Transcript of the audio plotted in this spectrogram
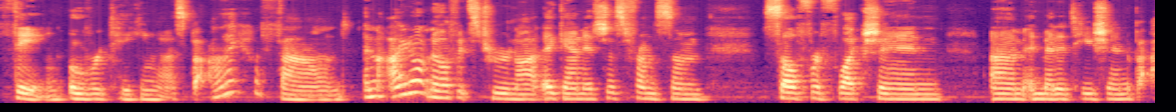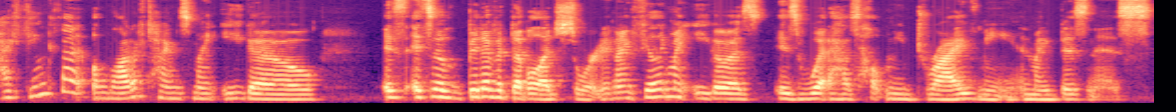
thing overtaking us. But I have found, and I don't know if it's true or not. Again, it's just from some self reflection um, and meditation. But I think that a lot of times my ego is it's a bit of a double edged sword, and I feel like my ego is is what has helped me drive me in my business.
